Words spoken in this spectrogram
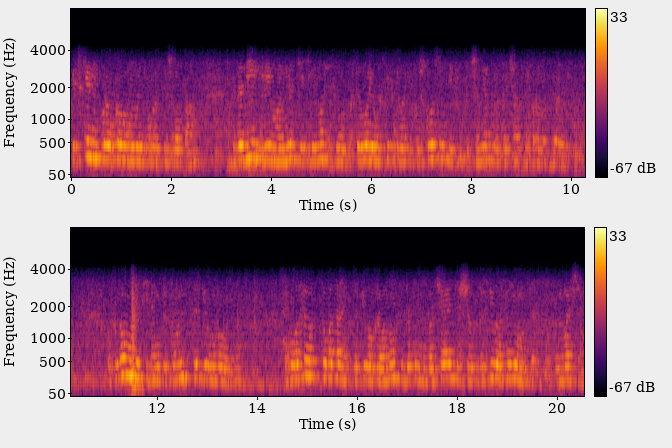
Підшкірні крововилиць в області живота, задії лівої нирки, які відносяться до категорії легких тілесних ушкоджень, які спричинив розлад здоров'я. У судовому засіданні представник потерпілого Володіна оголосила клопотання потерпілого кривоносу, з яким вбачається, що потерпіло ознайомиться з обвинуваченням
